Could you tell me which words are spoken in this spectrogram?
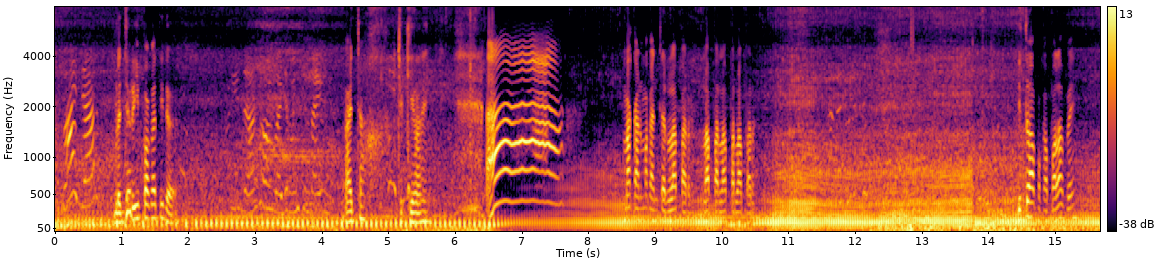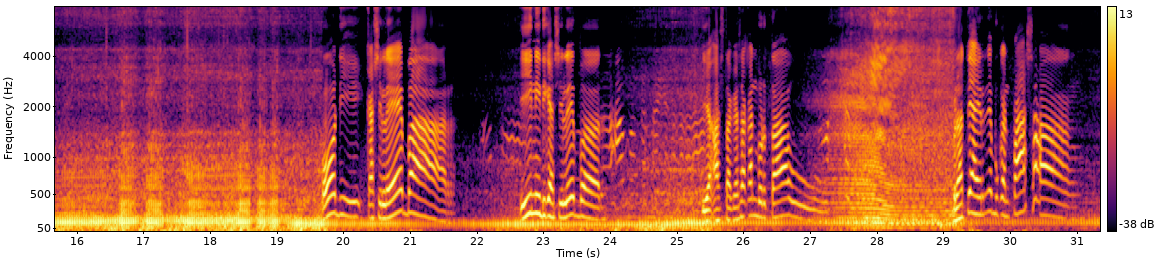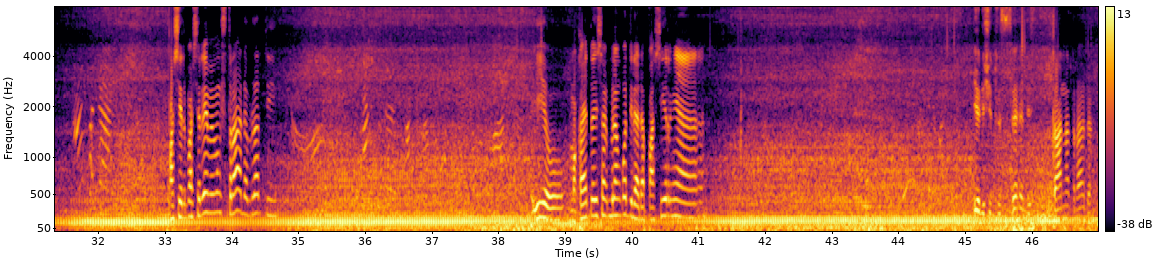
Belajar. Belajar IPA kah tidak? Tidak, cuma belajar mencintaimu. Acah. Ah. Makan makan cari lapar, lapar lapar lapar. Itu apa kapal apa ya? Oh dikasih lebar. Ini dikasih lebar. Ya astaga saya kan baru tahu. Berarti airnya bukan pasang. Pasir-pasirnya memang strada berarti. Iyo, makanya tadi saya bilang kok tidak ada pasirnya. Iya di situ saya di kanan terada.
